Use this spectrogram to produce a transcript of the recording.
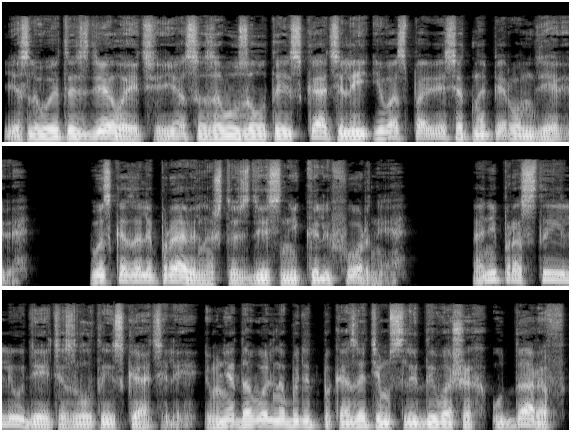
«Если вы это сделаете, я созову золотоискателей, и вас повесят на первом дереве. Вы сказали правильно, что здесь не Калифорния. Они простые люди, эти золотоискатели, и мне довольно будет показать им следы ваших ударов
